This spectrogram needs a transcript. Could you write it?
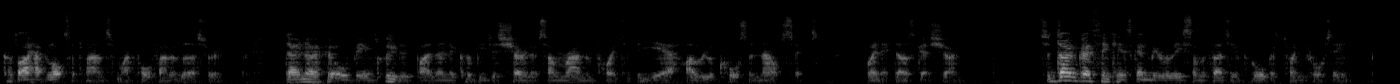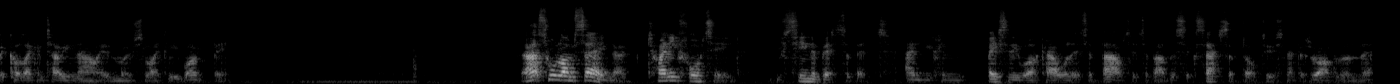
because I have lots of plans for my fourth anniversary. Don't know if it will be included by then, it could be just shown at some random point of the year. I will, of course, announce it when it does get shown. So don't go thinking it's going to be released on the 13th of August 2014, because I can tell you now it most likely won't be. That's all I'm saying though. 2014, you've seen a bit of it, and you can basically work out what it's about. It's about the success of Doctor Who snippets rather than the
